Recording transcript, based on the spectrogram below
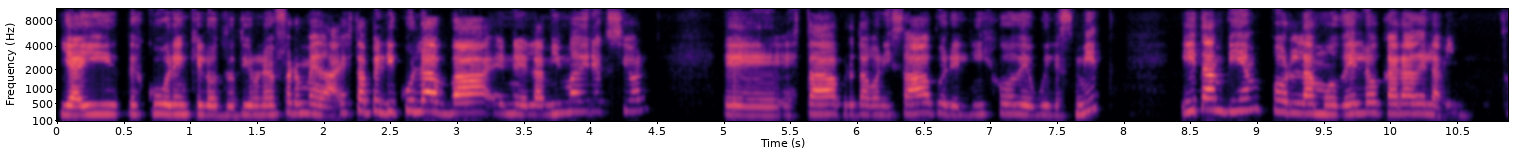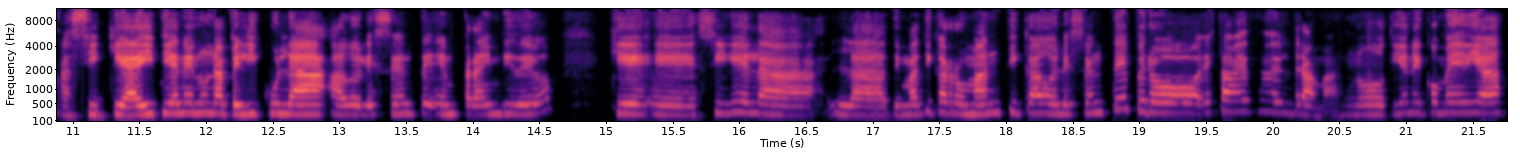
y ahí descubren que el otro tiene una enfermedad. Esta película va en la misma dirección, eh, está protagonizada por el hijo de Will Smith y también por la modelo Cara de Lavín. Así que ahí tienen una película adolescente en Prime Video que eh, sigue la, la, temática romántica adolescente, pero esta vez del drama. No tiene comedia,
